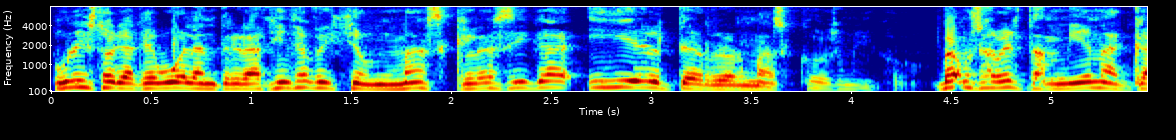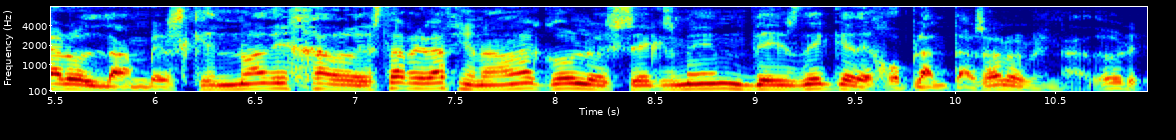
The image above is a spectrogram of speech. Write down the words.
Una historia que vuela entre la ciencia ficción más clásica y el terror más cósmico. Vamos a ver también a Carol Danvers, que no ha dejado de estar relacionada con los X-Men desde que dejó plantados a los Vengadores.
